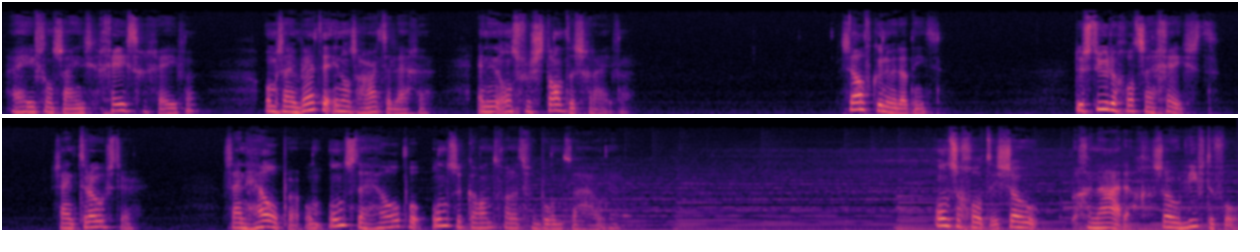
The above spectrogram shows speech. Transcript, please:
Hij heeft ons zijn geest gegeven om zijn wetten in ons hart te leggen en in ons verstand te schrijven. Zelf kunnen we dat niet. Dus stuurde God zijn geest, zijn trooster, zijn helper om ons te helpen onze kant van het verbond te houden. Onze God is zo genadig, zo liefdevol.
